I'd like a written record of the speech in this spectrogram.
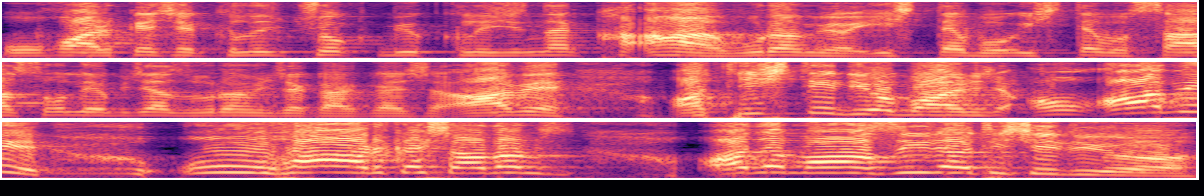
Oha arkadaşlar kılıç çok büyük kılıcından Aha vuramıyor. İşte bu. işte bu. Sağ sol yapacağız vuramayacak arkadaşlar. Abi ateş de diyor bari. Abi. Oha arkadaşlar adam adam ağzıyla ateş ediyor.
